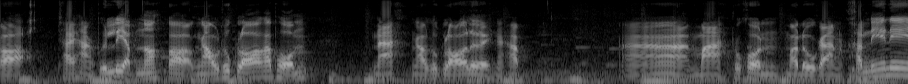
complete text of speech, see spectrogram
ก็ใช้หางพื้นเรียบเนาะก็เงาทุกล้อครับผมนะเงาทุกล้อเลยนะครับอ่ามาทุกคนมาดูกันคันนี้นี่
